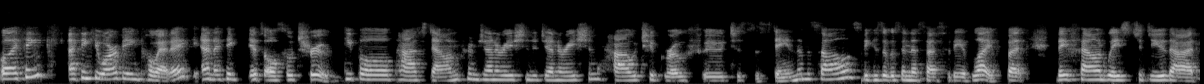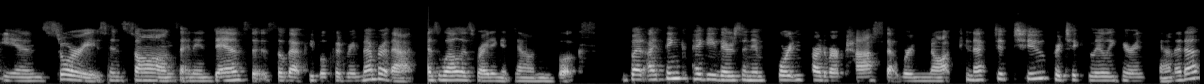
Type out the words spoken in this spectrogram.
well, I think I think you are being poetic, and I think it's also true. People pass down from generation to generation how to grow food to sustain themselves because it was a necessity of life. But they found ways to do that in stories, in songs, and in dances, so that people could remember that, as well as writing it down in books but I think, Peggy, there's an important part of our past that we're not connected to, particularly here in Canada.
